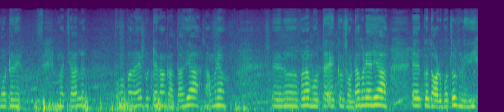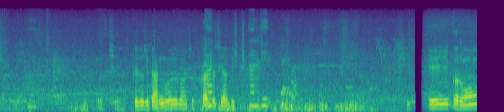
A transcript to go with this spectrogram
ਮੋਟਰ ਦੇ ਮੈਂ ਚੱਲ, ਉਹ ਪਤਾ ਹੈ ਪੁੱਟੇ ਕਾਂ ਕਰਦਾ ਸੀ ਆ ਸਾਹਮਣੇ। ਫਿਰ ਪਤਾ ਬੋਤ ਇੱਕ ਸੌਂਡਾ ਫੜਿਆ ਸੀ ਆ ਇੱਕ ਦੌੜ ਬੋਤਲ ਫੜੀ ਸੀ। ਅੱਛਾ ਫਿਰ ਤੁਸੀਂ ਘਰ ਨੂੰ ਆ ਗਏ ਬਾਅਦ ਚ? ਘਰ ਹਾਂ। ਦੱਸਿਆ ਕਿ ਹਾਂਜੀ। ਇਹ ਘਰੋਂ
